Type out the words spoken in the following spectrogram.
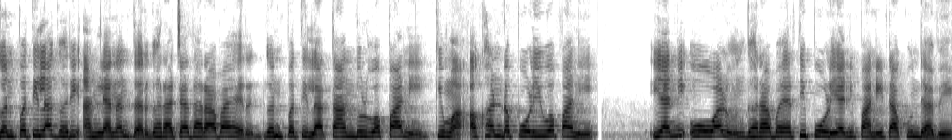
गणपतीला घरी आणल्यानंतर घराच्या दाराबाहेर गणपतीला तांदूळ व पाणी किंवा अखंड पोळी व पाणी यांनी ओवाळून घराबाहेर ती पोळी आणि पाणी टाकून द्यावे.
